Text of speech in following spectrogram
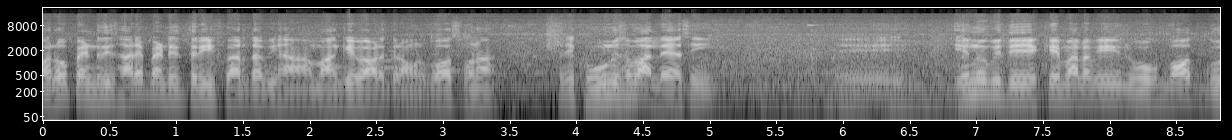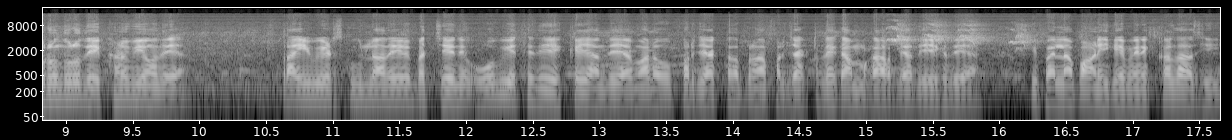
ਮਤਲਬ ਉਹ ਪਿੰਡ ਦੀ ਸਾਰੇ ਪਿੰਡ ਦੀ ਤਾਰੀਫ ਕਰਦਾ ਵੀ ਹਾਂ ਮੰਗੇਵਾਲ ਗਰਾਊਂਡ ਬਹੁਤ ਸੋਹਣਾ। ਅਸੀਂ ਖੂਹ ਨੂੰ ਸੰਭਾਲਿਆ ਸੀ। ਤੇ ਇਹਨੂੰ ਵੀ ਦੇਖ ਕੇ ਮਤਲਬ ਵੀ ਲੋਕ ਬਹੁਤ ਦੂਰੋਂ ਦੂਰੋਂ ਦੇਖਣ ਵੀ ਆਉਂਦੇ ਆ। ਪ੍ਰਾਈਵੇਟ ਸਕੂਲਾਂ ਦੇ ਬੱਚੇ ਨੇ, ਉਹ ਵੀ ਇੱਥੇ ਦੇਖ ਕੇ ਜਾਂਦੇ ਆ। ਮਤਲਬ ਪ੍ਰੋਜੈਕਟ ਆਪਣਾ ਪ੍ਰੋਜੈਕਟ ਦੇ ਕੰਮ ਕਰਦੇ ਆ, ਦੇਖਦੇ ਆ ਕਿ ਪਹਿਲਾਂ ਪਾਣੀ ਕਿਵੇਂ ਨਿਕਲਦਾ ਸੀ।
